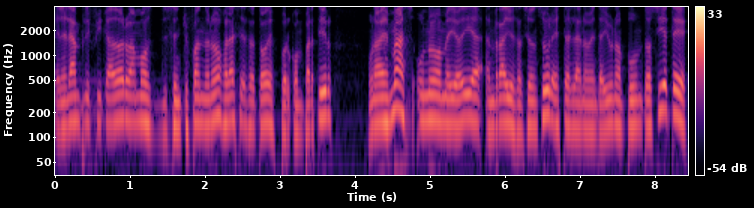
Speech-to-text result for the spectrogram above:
en el amplificador. Vamos desenchufándonos. Gracias a todos por compartir. Una vez más, un nuevo mediodía en Radio Estación Sur. Esto es la 91.7.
